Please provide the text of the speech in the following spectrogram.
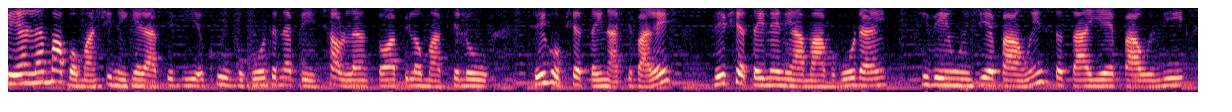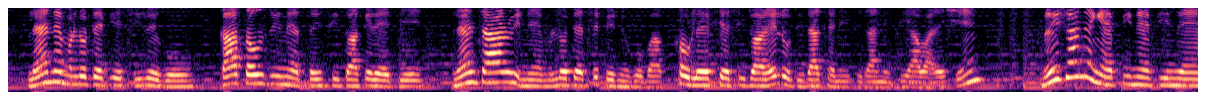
ဗျံလမ်းမပေါ်မှာရှိနေခဲ့တာဖြစ်ပြီးအခုပဲခူးတနက်ပေ6လမ်းသွားပြီးလို့မှဖြစ်လို့ဈေးကိုဖျက်သိမ်းတာဖြစ်ပါတယ်။ဈေးဖြတ်သိမ်းတဲ့နေရာမှာပဲခူးတိုင်းစီပင်ဝင်ကြီးပါဝင်စသားရဲပါဝင်ပြီးလမ်းနဲ့မလွတ်တဲ့ပစ္စည်းတွေကိုကား၃စီးနဲ့တင်စီသွားခဲ့တဲ့အပြင် လမ်းကြားတွေနဲ့မလွတ်တဲ့တစ်ပင်တွေကိုပါခုတ်လဲဖျက်ဆီးသွားတယ်လို့ဒေသခံတွေစီကနေသိရပါတယ်ရှင်။မလေးရှားနိုင်ငံပြည်နယ်ပြည်နယ်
